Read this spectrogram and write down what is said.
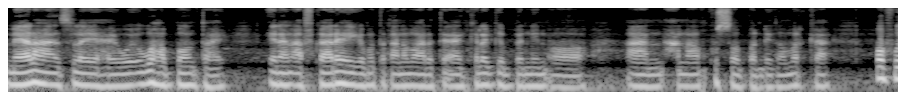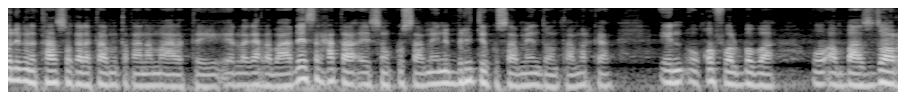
meelaha aan is leeyahay way ugu habboon tahay inaan afkaarahayga mataqaana maaragtay aan kala gabanin oo aan aan aan ku soo bandhigo. Marka qof walibana taasoo kaletaa mataqaana maaragtay laga rabaa. Haddaysan xataa aysan ku saameynin beritay ku saameyn doontaa. Marka in uu qof walbaba uu ambasador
